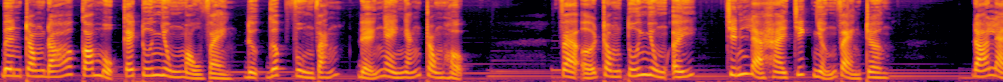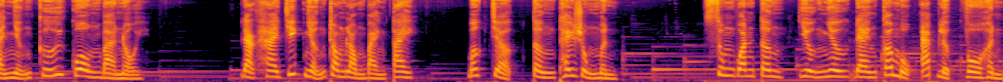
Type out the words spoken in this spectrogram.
bên trong đó có một cái túi nhung màu vàng được gấp vuông vắn để ngay ngắn trong hộp. Và ở trong túi nhung ấy chính là hai chiếc nhẫn vàng trơn. Đó là nhẫn cưới của ông bà nội. Đặt hai chiếc nhẫn trong lòng bàn tay, bất chợt Tân thấy rùng mình. Xung quanh Tân dường như đang có một áp lực vô hình.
